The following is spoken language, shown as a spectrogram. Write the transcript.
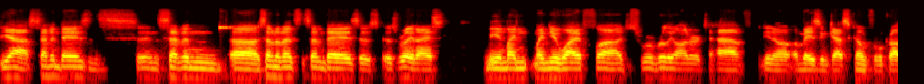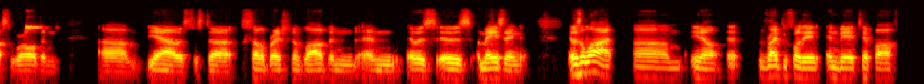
yeah, seven days and, and seven uh, seven events in seven days. It was it was really nice. Me and my my new wife uh, just were really honored to have you know amazing guests come from across the world and um, yeah, it was just a celebration of love, and and it was it was amazing. It was a lot, um, you know, right before the NBA tip off,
